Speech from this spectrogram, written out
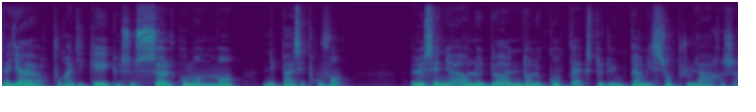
D'ailleurs, pour indiquer que ce seul commandement n'est pas éprouvant, le Seigneur le donne dans le contexte d'une permission plus large.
